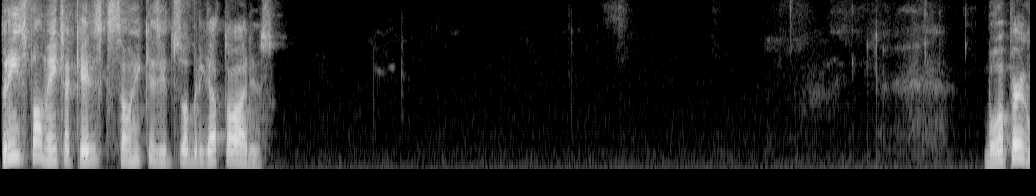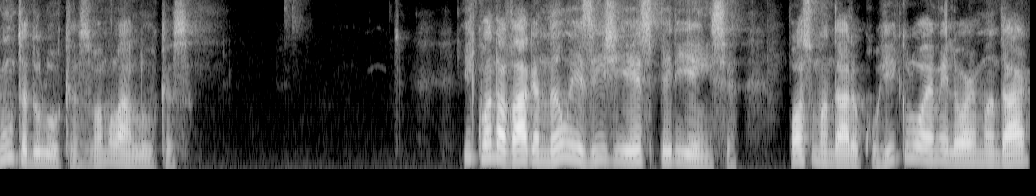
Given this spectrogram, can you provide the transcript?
principalmente aqueles que são requisitos obrigatórios. Boa pergunta do Lucas. Vamos lá, Lucas. E quando a vaga não exige experiência, posso mandar o currículo ou é melhor mandar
